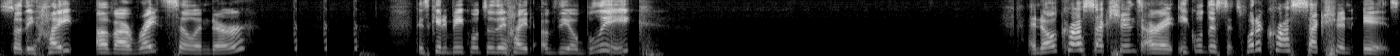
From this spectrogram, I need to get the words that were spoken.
So the height of our right cylinder is going to be equal to the height of the oblique. And all cross sections are at equal distance. What a cross section is,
